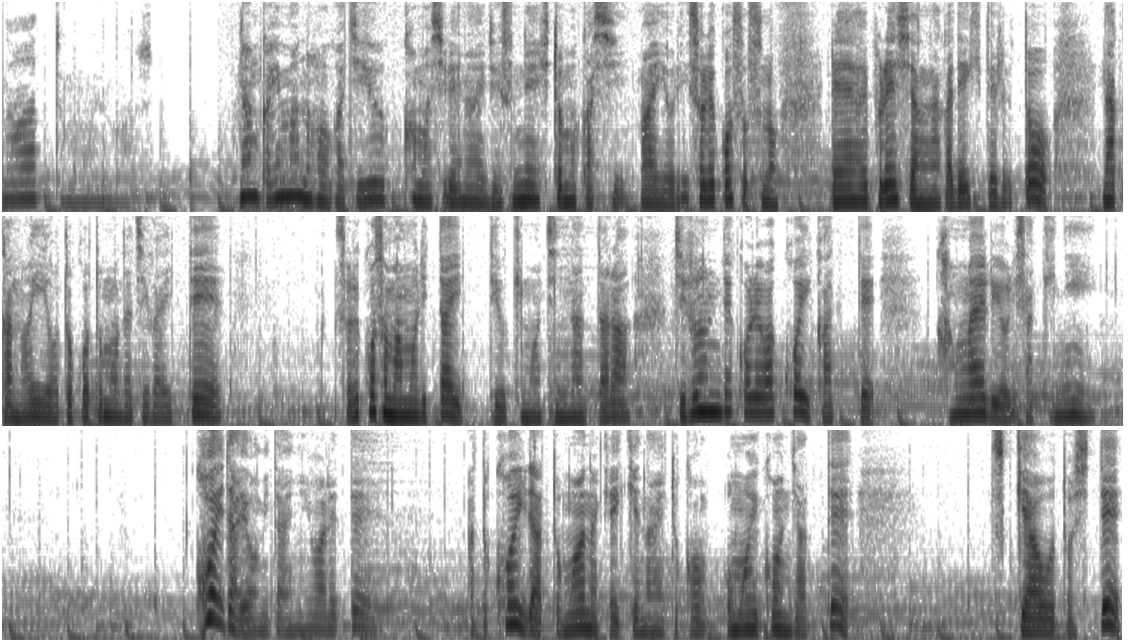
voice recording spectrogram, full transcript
なって思いますなんか今の方が自由かもしれないですね。一昔前より。それこそその恋愛プレッシャーの中で生きてると仲のいい男友達がいてそれこそ守りたいっていう気持ちになったら自分でこれは恋かって考えるより先に恋だよみたいに言われてあと恋だと思わなきゃいけないとか思い込んじゃって付き合おうとして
